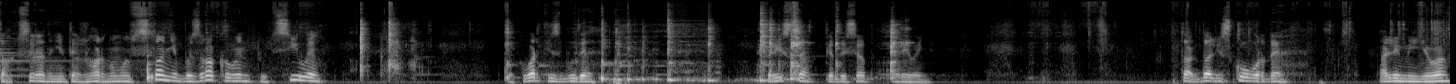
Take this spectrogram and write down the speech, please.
Так, всередині теж в гарному стані, без раковин, тут сіли. Так, вартість буде 350 гривень. Так, далі сковороди алюмінієва.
